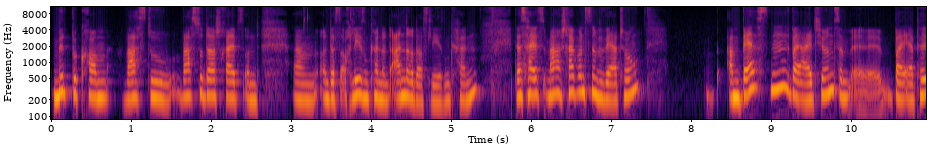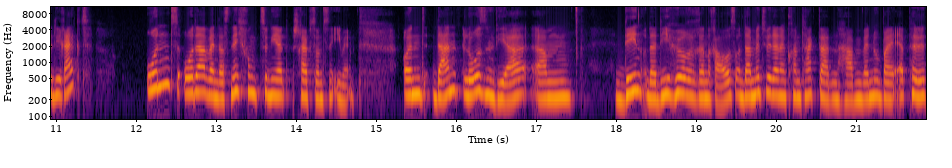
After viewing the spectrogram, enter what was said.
mitbekommen, was du, was du da schreibst und, ähm, und das auch lesen können und andere das lesen können. Das heißt, mach, schreib uns eine Bewertung. Am besten bei iTunes, äh, bei Apple direkt. Und oder wenn das nicht funktioniert, schreibst du uns eine E-Mail. Und dann losen wir ähm, den oder die Hörerin raus. Und damit wir deine Kontaktdaten haben, wenn du bei Apple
